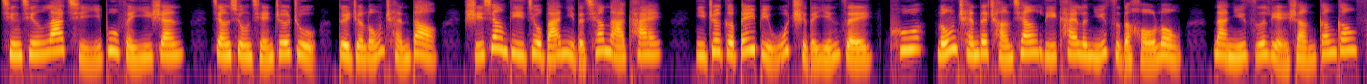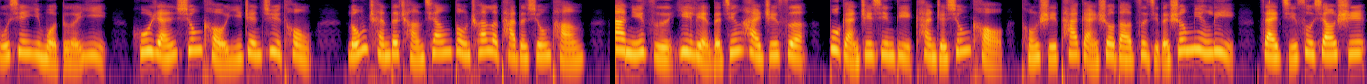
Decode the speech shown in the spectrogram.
轻轻拉起一部分衣衫。将胸前遮住，对着龙尘道：“识相地就把你的枪拿开，你这个卑鄙无耻的淫贼！”噗，龙尘的长枪离开了女子的喉咙。那女子脸上刚刚浮现一抹得意，忽然胸口一阵剧痛，龙尘的长枪洞穿了她的胸膛。那女子一脸的惊骇之色，不敢置信地看着胸口，同时她感受到自己的生命力在急速消失。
